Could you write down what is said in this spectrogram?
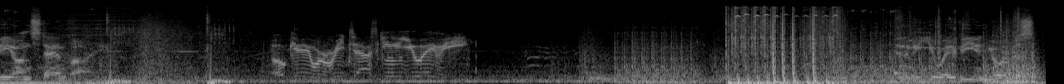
UAV on standby. Okay, we're retasking a UAV. Enemy UAV in your vicinity.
